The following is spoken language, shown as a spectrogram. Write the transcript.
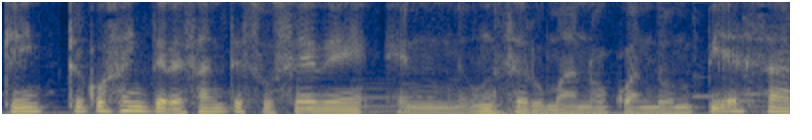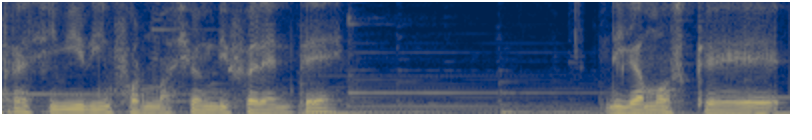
¿Qué, ¿Qué, cosa interesante sucede en un ser humano cuando empieza a recibir información diferente digamos que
